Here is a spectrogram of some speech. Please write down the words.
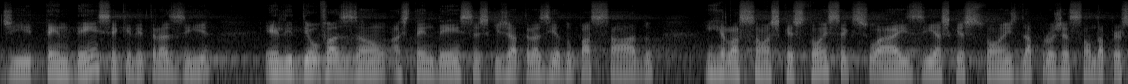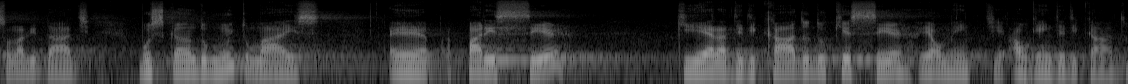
de tendência que ele trazia, ele deu vazão às tendências que já trazia do passado em relação às questões sexuais e às questões da projeção da personalidade, buscando muito mais é, parecer que era dedicado do que ser realmente alguém dedicado.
